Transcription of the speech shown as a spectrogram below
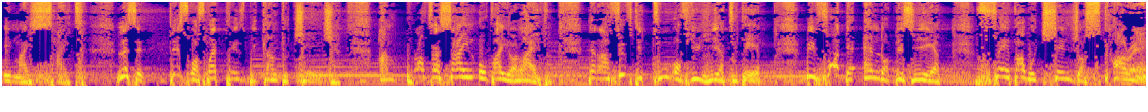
in my sight. Listen, this was where things began to change. I'm prophesying over your life. There are 52 of you here today. Before the end of this year, favor will change your story.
